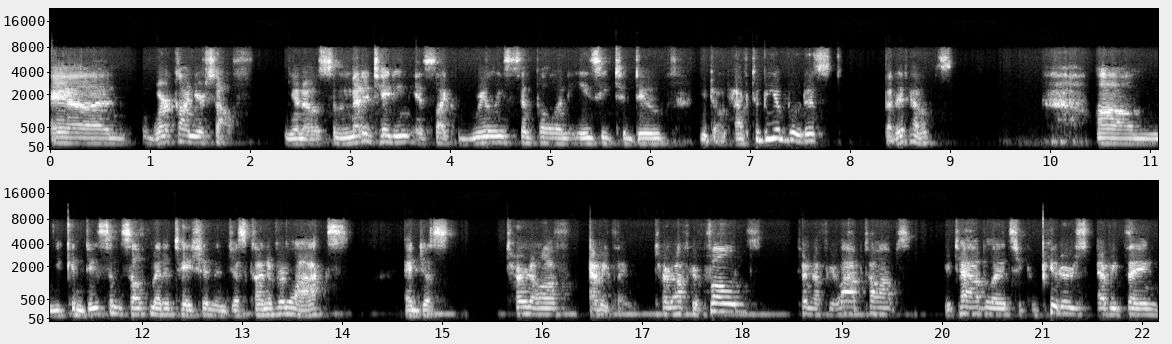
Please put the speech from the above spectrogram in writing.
and work on yourself. You know, some meditating is like really simple and easy to do. You don't have to be a Buddhist, but it helps. Um, you can do some self meditation and just kind of relax and just turn off everything. Turn off your phones, turn off your laptops, your tablets, your computers, everything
